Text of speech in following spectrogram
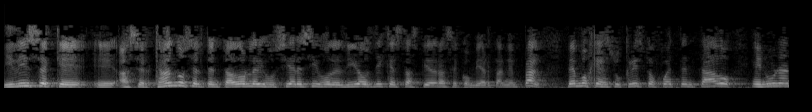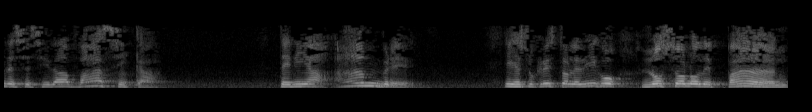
Y dice que eh, acercándose el tentador le dijo, si eres hijo de Dios, di que estas piedras se conviertan en pan. Vemos que Jesucristo fue tentado en una necesidad básica. Tenía hambre. Y Jesucristo le dijo, no solo de pan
